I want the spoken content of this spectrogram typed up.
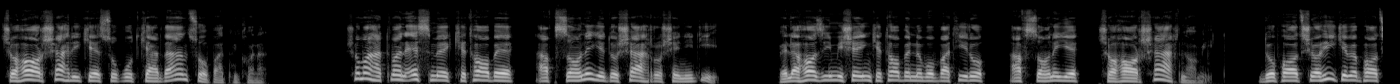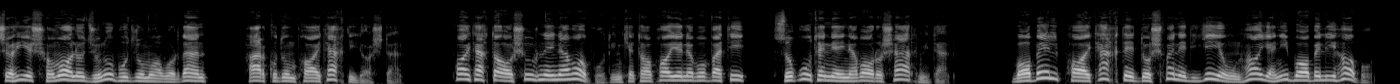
چهار شهری که سقوط کردند صحبت می کنند. شما حتما اسم کتاب افسانه دو شهر رو شنیدید. به لحاظی میشه این کتاب نبوتی رو افسانه چهار شهر نامید. دو پادشاهی که به پادشاهی شمال و جنوب هجوم آوردن هر کدوم پایتختی داشتند. پایتخت آشور نینوا بود. این کتابهای نبوتی سقوط نینوا رو شرح میدن. بابل پایتخت دشمن دیگه اونها یعنی بابلی ها بود.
